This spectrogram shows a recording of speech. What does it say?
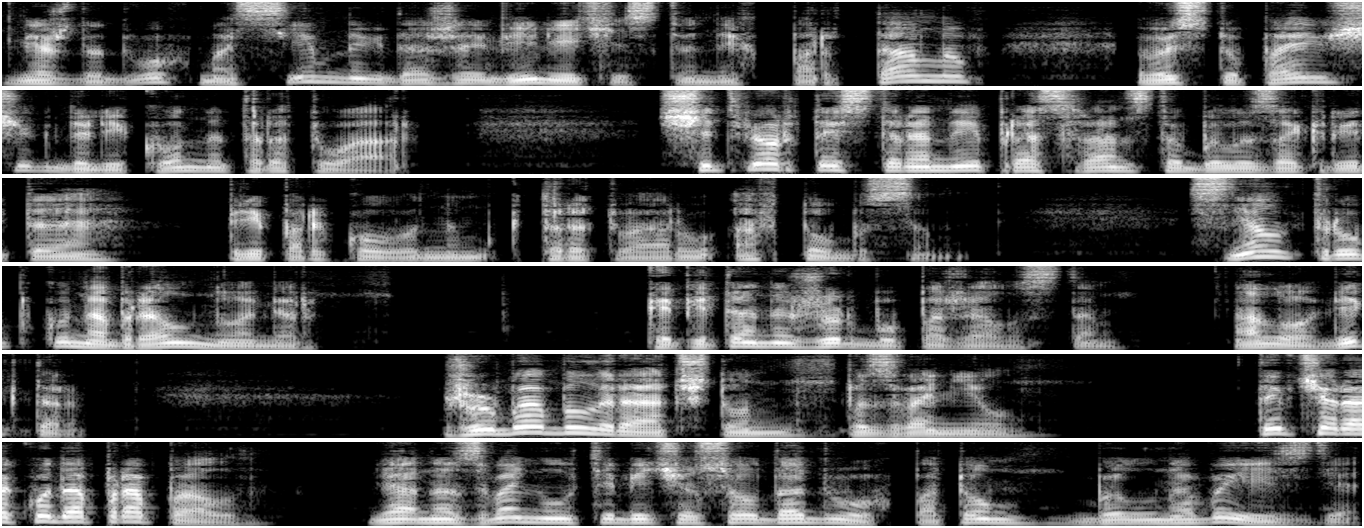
между двух массивных, даже величественных порталов, выступающих далеко на тротуар. С четвертой стороны пространство было закрыто припаркованным к тротуару автобусом. Снял трубку, набрал номер. «Капитана Журбу, пожалуйста». «Алло, Виктор?» Журба был рад, что он позвонил. «Ты вчера куда пропал? Я назвонил тебе часов до двух, потом был на выезде.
